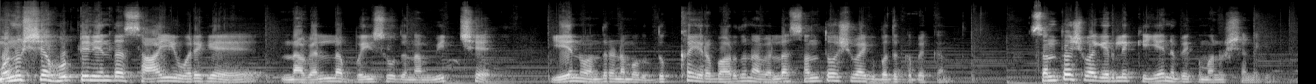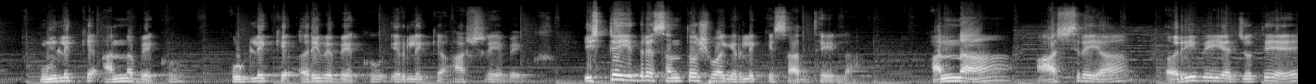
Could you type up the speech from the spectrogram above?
ಮನುಷ್ಯ ಹುಟ್ಟಿನಿಂದ ಸಾಯಿವರೆಗೆ ನಾವೆಲ್ಲ ಬಯಸುವುದು ನಮ್ಮ ಇಚ್ಛೆ. ಏನು ಅಂದ್ರೆ ನಮಗೆ ದುಃಖ ಇರಬಾರ್ದು, ನಾವೆಲ್ಲ ಸಂತೋಷವಾಗಿ ಬದುಕಬೇಕಂತ. ಸಂತೋಷವಾಗಿ ಇರಲಿಕ್ಕೆ ಏನು ಬೇಕು ಮನುಷ್ಯನಿಗೆ? ಉಣ್ಲಿಕ್ಕೆ ಅನ್ನ ಬೇಕು ಉಡ್ಲಿಕ್ಕೆ ಅರಿವೆ ಬೇಕು, ಇರಲಿಕ್ಕೆ ಆಶ್ರಯ ಬೇಕು. ಇಷ್ಟೇ ಇದ್ರೆ ಸಂತೋಷವಾಗಿರಲಿಕ್ಕೆ ಸಾಧ್ಯ ಇಲ್ಲ. ಅನ್ನ, ಆಶ್ರಯ, ಅರಿವೆಯ ಜೊತೆ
